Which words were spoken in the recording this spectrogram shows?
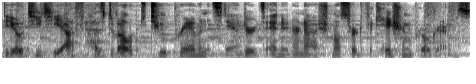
the OTTF has developed two preeminent standards and international certification programs.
